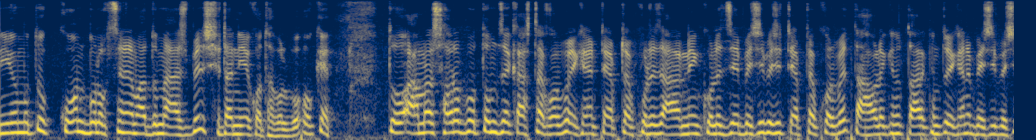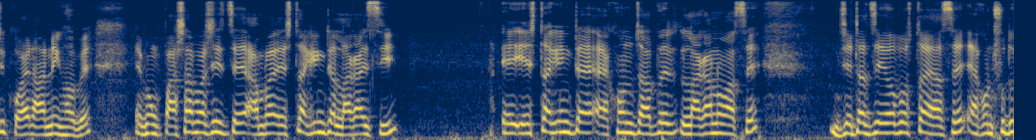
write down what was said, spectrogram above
নিয়মিত কোন ব্লক চেনের মাধ্যমে আসবে সেটা নিয়ে কথা বলব ওকে তো আমরা সর্বপ্রথম যে কাজটা করব, এখানে ট্যাপ ট্যাপ করে যে আর্নিং করে যে বেশি বেশি ট্যাপ ট্যাপ করবে, তাহলে কিন্তু তার কিন্তু এখানে বেশি বেশি কয়েন আর্নিং হবে। এবং পাশাপাশি যে আমরা স্টাকিংটা লাগাইছি, এই স্টাকিংটা এখন যাদের লাগানো আছে, যেটা যে অবস্থায় আছে, এখন শুধু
